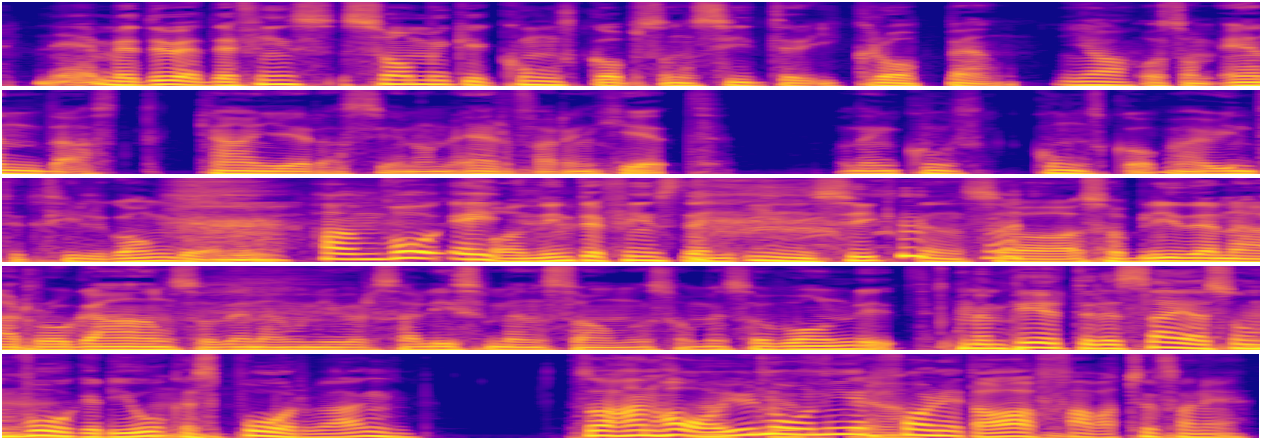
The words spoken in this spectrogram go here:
Nej men du vet, det finns så mycket kunskap som sitter i kroppen Ja. och som endast kan göras genom erfarenhet. Och den kuns- kunskapen har vi inte tillgång till. Han Om det inte finns den insikten så, så blir den arrogans och den här universalismen som, som är så vanligt. men Peter Esaiasson Mm. vågade ju åka Mm. spårvagn. Så han har Ja, ju tufft, någon erfarenhet. Ja, fan vad tuff han är.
